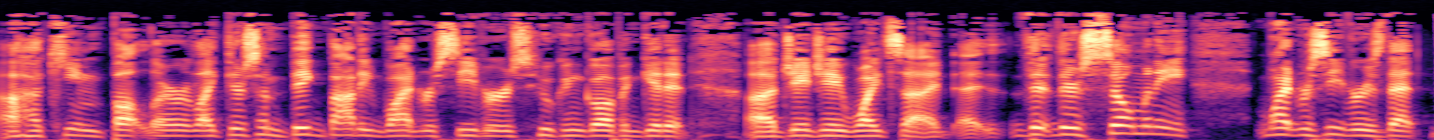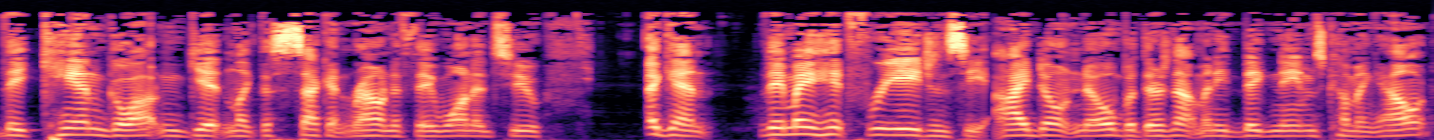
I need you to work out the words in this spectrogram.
uh, Hakeem Butler. Like there's some big bodied wide receivers who can go up and get it. Uh, JJ Whiteside. Uh, th- there's so many wide receivers that they can go out and get in like the second round if they wanted to. Again, they may hit free agency. I don't know, but there's not many big names coming out.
